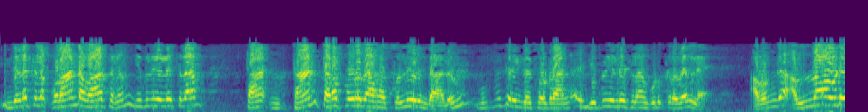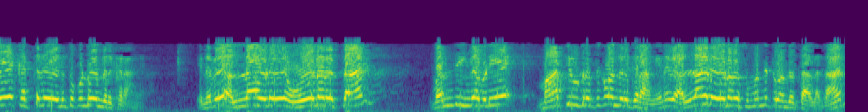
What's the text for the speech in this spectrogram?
இந்த இடத்துல குரான்ட வாசகம் ஜிப்ரி அலி இஸ்லாம் தான் தரப்போறதாக சொல்லியிருந்தாலும் முஃபஸரிங்கள் சொல்றாங்க ஜிப்ரி அலி இஸ்லாம் கொடுக்கறதல்ல. அவங்க அல்லாவுடைய கட்டளை எடுத்துக்கொண்டு வந்திருக்கிறாங்க. எனவே அல்லாவுடைய ஓர்டரை தான் வந்து இங்க அப்படியே மாத்தி விடுறதுக்கு வந்திருக்கிறாங்க. எனவே அல்லாட ஓர்டரை சுமந்துட்டு வந்ததாலதான்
